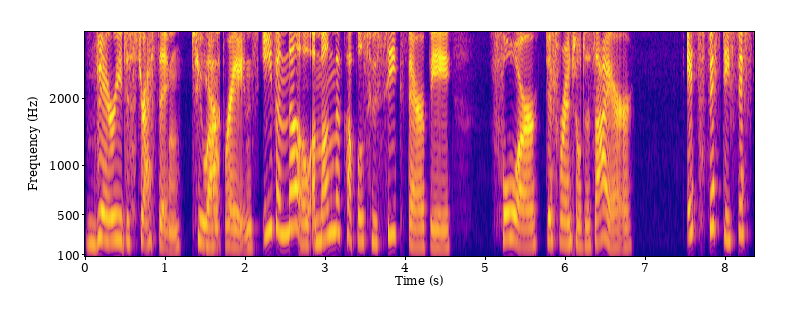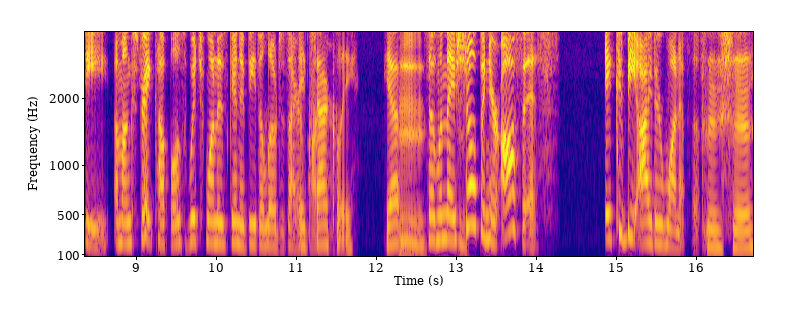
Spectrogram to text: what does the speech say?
very distressing to yeah. our brains, even though among the couples who seek therapy for differential desire, it's 50 50 among straight couples which one is going to be the low desire exactly Yep. mm. so when they show up in your office it could be either one of them mm-hmm.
